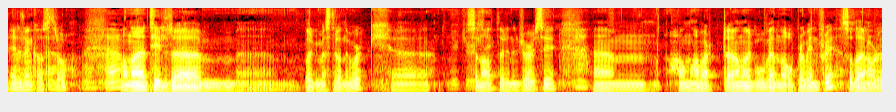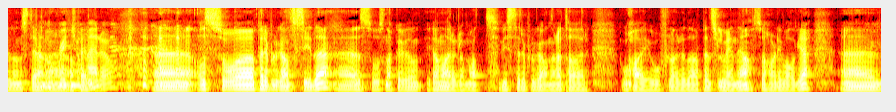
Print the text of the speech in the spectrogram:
eldre enn Castro. Han er tidligere borgermester av New York senator i New Jersey. Um, han, har vært, han er god venn med Oprah Winfrey, så der har du den stjerneappellen. uh, og så på republikansk side uh, så snakka Jan Arild om at hvis republikanerne tar Ohio, Florida, Pennsylvania, så har de valget. Uh,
